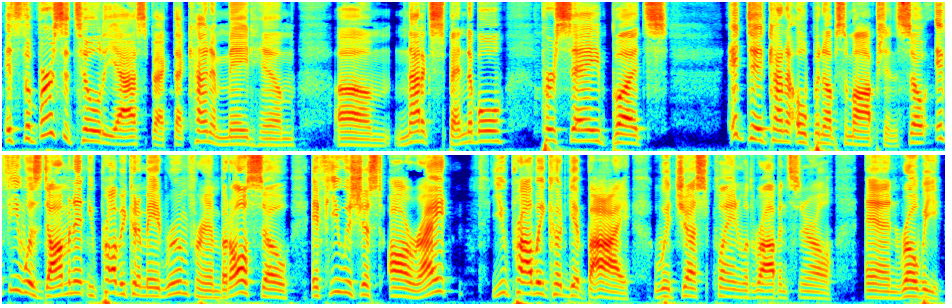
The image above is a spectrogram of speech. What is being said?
it's the versatility aspect that kind of made him um, not expendable, per se, but it did kind of open up some options. So if he was dominant, you probably could have made room for him, but also if he was just all right, you probably could get by with just playing with Robinson Earl and Roby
